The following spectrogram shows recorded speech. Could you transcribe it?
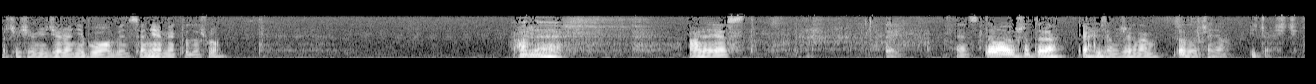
oczywiście w niedzielę nie było, więc ja nie wiem jak to doszło. Ale... Ale jest. Ej. Więc to już na tyle. Ja się z żegnam. Do zobaczenia i cześć.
